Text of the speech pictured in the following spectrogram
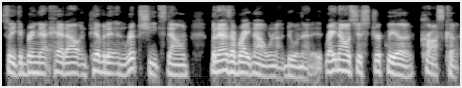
so you could bring that head out and pivot it and rip sheets down. But as of right now, we're not doing that. It, right now, it's just strictly a cross cut.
